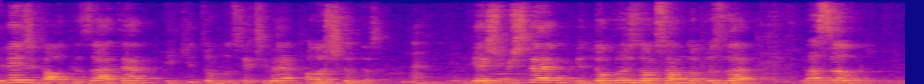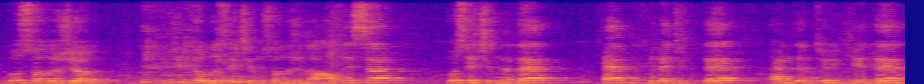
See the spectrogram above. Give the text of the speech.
Bilecik halkı zaten iki turlu seçime alışkındır. Geçmişte 1999'da nasıl bu sonucu iki turlu seçim sonucunu aldıysa bu seçimde de hem Bilecik'te hem de Türkiye'de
